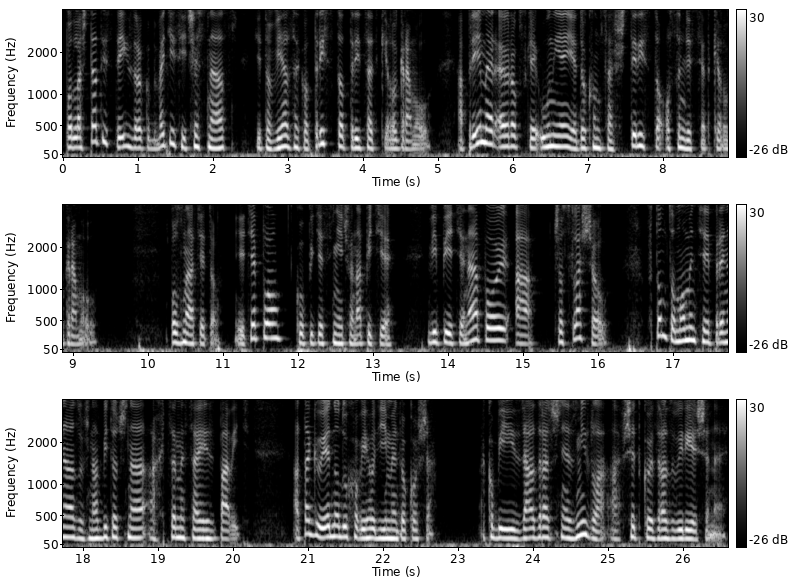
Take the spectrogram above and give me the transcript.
Podľa štatistík z roku 2016 je to viac ako 330 kg a priemer Európskej únie je dokonca 480 kg. Poznáte to. Je teplo, kúpite si niečo na pitie. Vypijete nápoj a čo s fľašou? V tomto momente je pre nás už nadbytočná a chceme sa jej zbaviť. A tak ju jednoducho vyhodíme do koša. Akoby zázračne zmizla a všetko je zrazu vyriešené.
